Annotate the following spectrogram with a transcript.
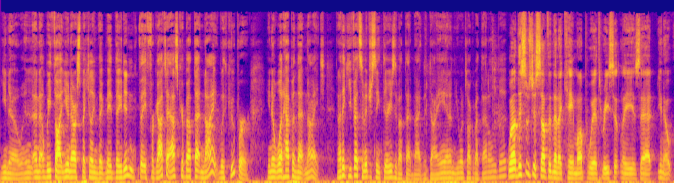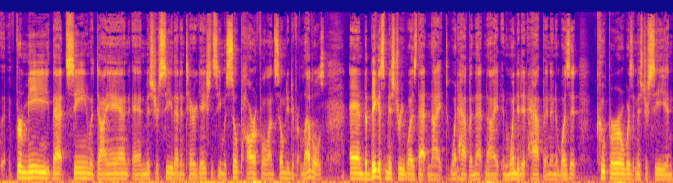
You know, and, and we thought you and I were speculating that maybe they didn't. They forgot to ask her about that night with Cooper. You know what happened that night, and I think you've had some interesting theories about that night with Diane. And you want to talk about that a little bit? Well, this was just something that I came up with recently. Is that you know, for me, that scene with Diane and Mr. C, that interrogation scene, was so powerful on so many different levels. And the biggest mystery was that night. What happened that night, and when did it happen? And was it Cooper or was it Mr. C? And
